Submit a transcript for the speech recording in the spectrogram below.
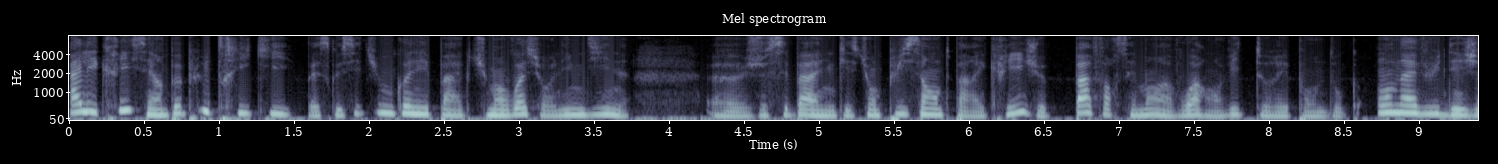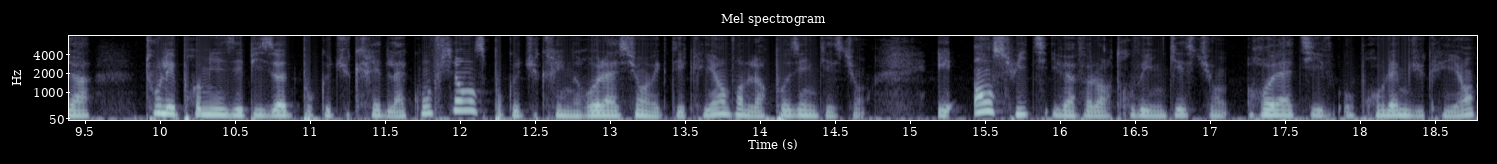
À l'écrit, c'est un peu plus tricky parce que si tu ne me connais pas, que tu m'envoies sur LinkedIn, euh, je sais pas, une question puissante par écrit, je vais pas forcément avoir envie de te répondre. Donc, on a vu déjà tous les premiers épisodes pour que tu crées de la confiance, pour que tu crées une relation avec tes clients avant de leur poser une question. Et ensuite, il va falloir trouver une question relative au problème du client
